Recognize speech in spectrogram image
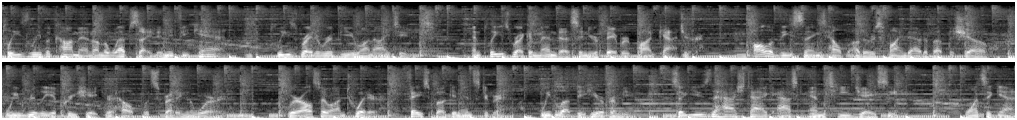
Please leave a comment on the website, and if you can, please write a review on iTunes. And please recommend us in your favorite podcatcher. All of these things help others find out about the show. We really appreciate your help with spreading the word. We're also on Twitter, Facebook, and Instagram. We'd love to hear from you, so use the hashtag AskMTJC. Once again,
